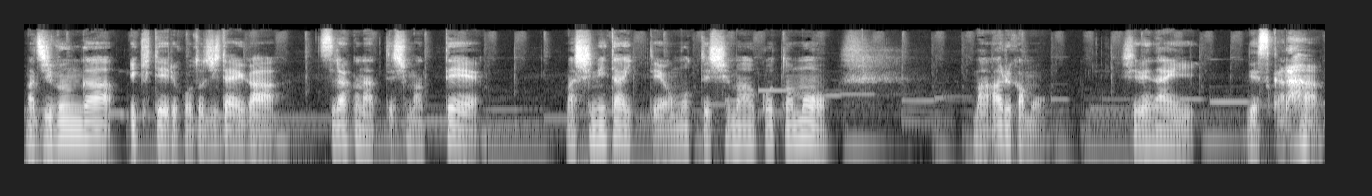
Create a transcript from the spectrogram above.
まあ自分が生きていること自体が辛くなってしまって、まあ死にたいって思ってしまうことも、まああるかもしれないですから、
